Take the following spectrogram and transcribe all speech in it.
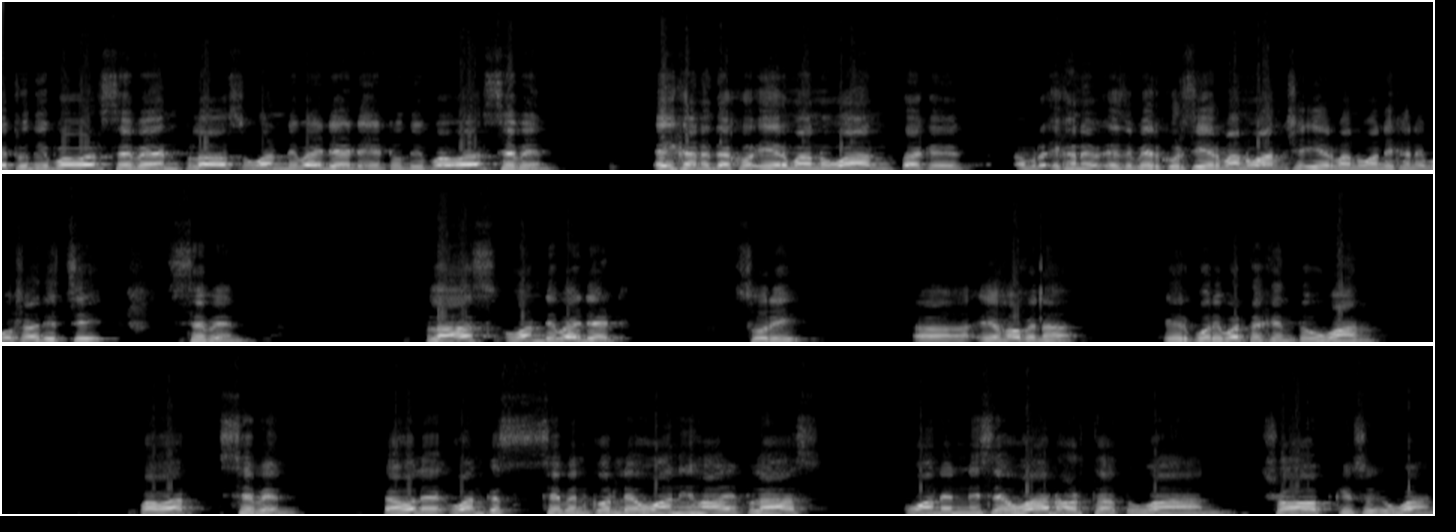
a to the power seven plus one divided a to the power seven এইখানে দেখো এর মান ওয়ান তাকে আমরা এখানে যে বের করছি এর মান ওয়ান সেই এর মান ওয়ান এখানে বসায় দিচ্ছি seven plus one divided sorry a হবে না এর পরিবর্তে কিন্তু ওয়ান পাওয়ার সেভেন তাহলে ওয়ানকে সেভেন করলে ওয়ানই হয় প্লাস ওয়ানের নিচে ওয়ান অর্থাৎ ওয়ান সব কিছুই ওয়ান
